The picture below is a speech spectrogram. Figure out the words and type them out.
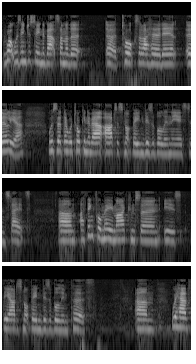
what was interesting about some of the uh, talks that I heard earlier was that they were talking about artists not being visible in the eastern states. Um, I think for me, my concern is the artists not being visible in Perth. Um, we have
